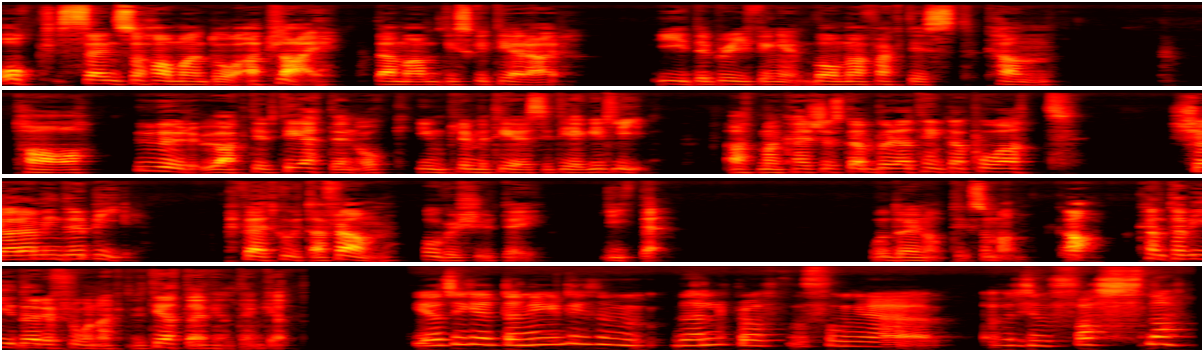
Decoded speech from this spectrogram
Och sen så har man då apply där man diskuterar i debriefingen vad man faktiskt kan ta ur, ur aktiviteten och implementera i sitt eget liv. Att man kanske ska börja tänka på att köra mindre bil för att skjuta fram overshoot dig lite. Och då är det någonting som man ja, kan ta vidare från aktiviteten helt enkelt. Jag tycker att den är liksom väldigt bra för att fånga, liksom fastna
